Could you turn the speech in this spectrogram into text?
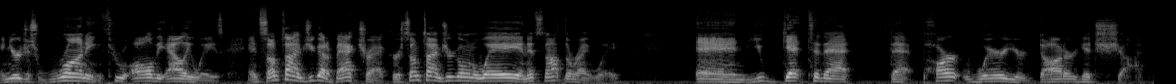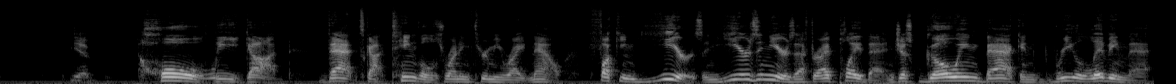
and you're just running through all the alleyways, and sometimes you got to backtrack, or sometimes you're going away and it's not the right way, and you get to that that part where your daughter gets shot Yep. Holy god that's got tingles running through me right now. Fucking years and years and years after I've played that and just going back and reliving that.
